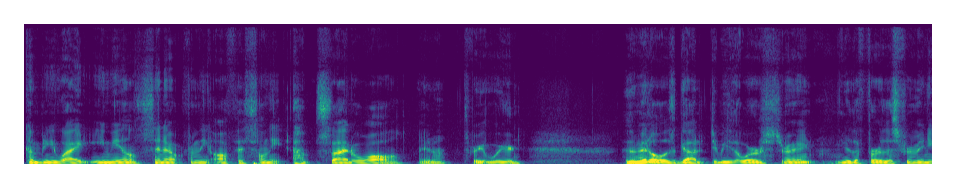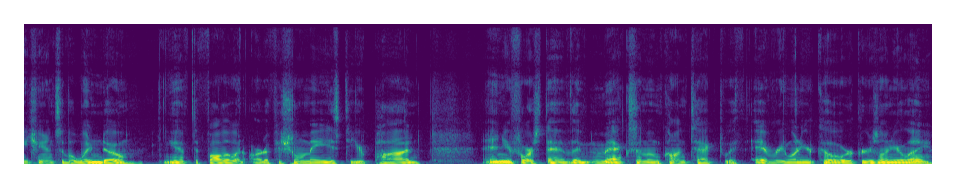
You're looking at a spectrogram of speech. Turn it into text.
Company wide emails sent out from the office on the outside wall. You know, it's pretty weird. The middle has got to be the worst, right? You're the furthest from any chance of a window. You have to follow an artificial maze to your pod, and you're forced to have the maximum contact with every one of your coworkers on your way.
